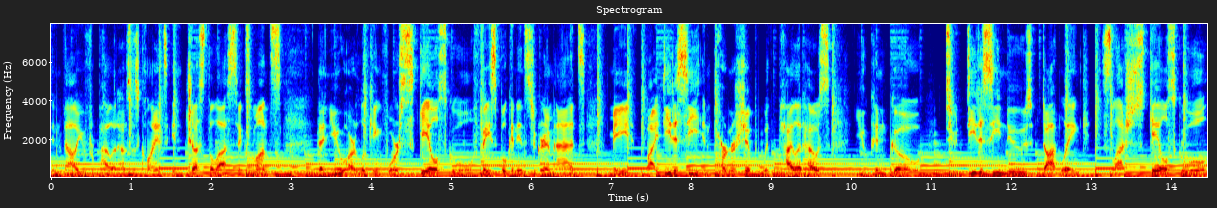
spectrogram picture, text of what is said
in value for Pilothouse's clients in just the last six months, then you are looking for Scale School, Facebook and Instagram ads made by D2C in partnership with Pilothouse. You can go to d2cnews.link slash scale school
